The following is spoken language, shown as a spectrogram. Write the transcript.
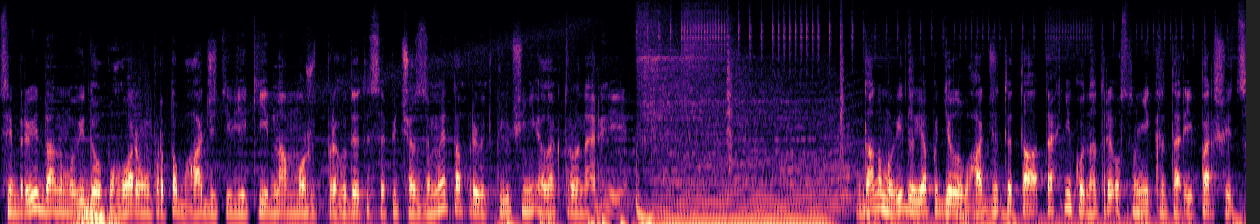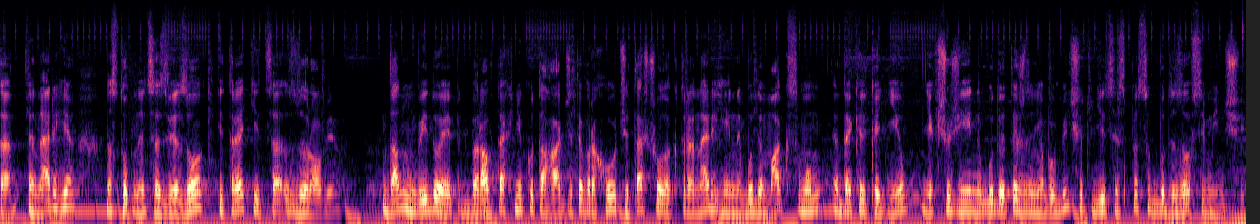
Всім привіт! В даному відео поговоримо про топ гаджетів, які нам можуть пригодитися під час зими та при відключенні електроенергії. В даному відео я поділив гаджети та техніку на три основні критерії. Перший це енергія, наступний це зв'язок і третій це здоров'я. В даному відео я підбирав техніку та гаджети, враховуючи те, що електроенергії не буде максимум декілька днів. Якщо ж її не буде тиждень або більше, тоді цей список буде зовсім інший.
